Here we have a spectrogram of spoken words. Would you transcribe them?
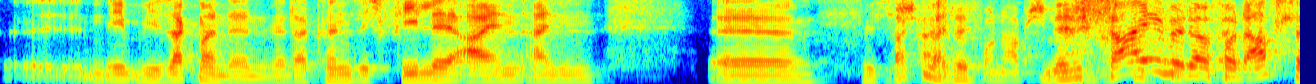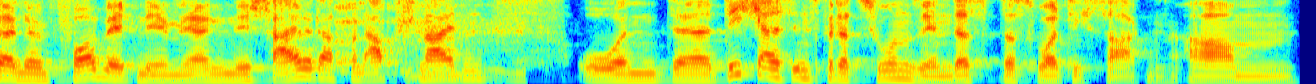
wie sagt man denn? Da können sich viele ein, ein äh, wie sagt Scheibe man? Davon abschneiden. Eine Scheibe davon abschneiden, ein Vorbild nehmen, ja, eine Scheibe davon abschneiden und äh, dich als Inspiration sehen. Das, das wollte ich sagen. Ähm,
